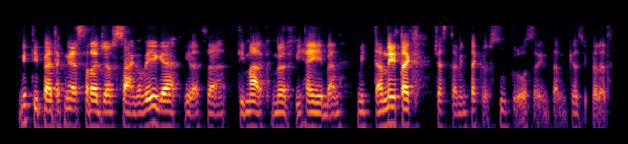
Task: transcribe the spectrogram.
Mit tippeltek, mi lesz a Rodgers szága vége, illetve ti Mark Murphy helyében mit tennétek? Chester, mint Packers szurkoló, szerintem kezdjük veled.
